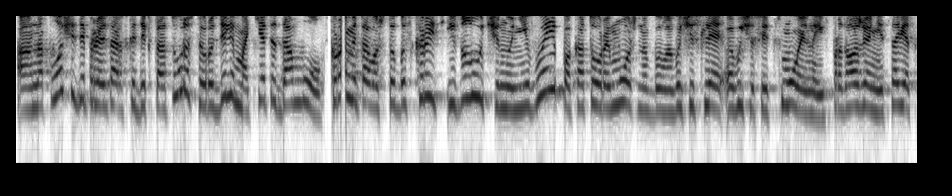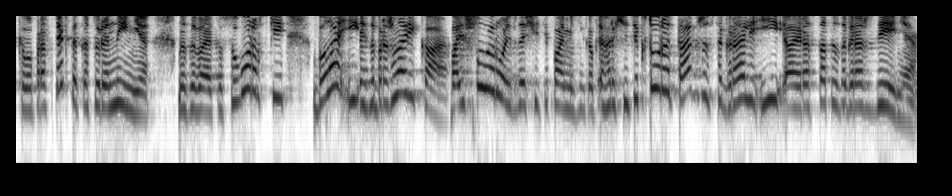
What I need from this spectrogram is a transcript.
а на площади пролетарской диктатуры соорудили макеты домов. Кроме того, чтобы скрыть излучину Невы, по которой можно было вычисля... вычислить Смольный в продолжении Советского проспекта, который ныне называется Суворовский, была и изображена река. Большую роль в защите памяти памятников архитектуры также сыграли и аэростаты заграждения.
